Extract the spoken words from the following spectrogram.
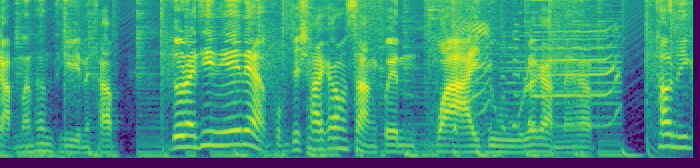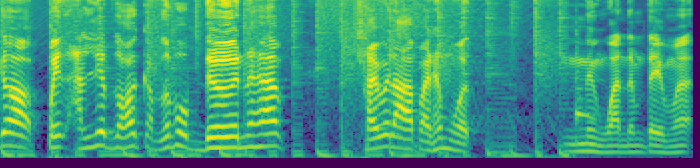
กลับนั้นทันทีนะครับ โดยในที่นี้เนี่ยผมจะใช้คำสั่งเป็น y do แล้วกันนะครับ เท่านี้ก็เป็นอันเรียบร้อยกับระบบเดินนะครับ ใช้เวลาไปทั้งหมด 1วันเต็มๆอะ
